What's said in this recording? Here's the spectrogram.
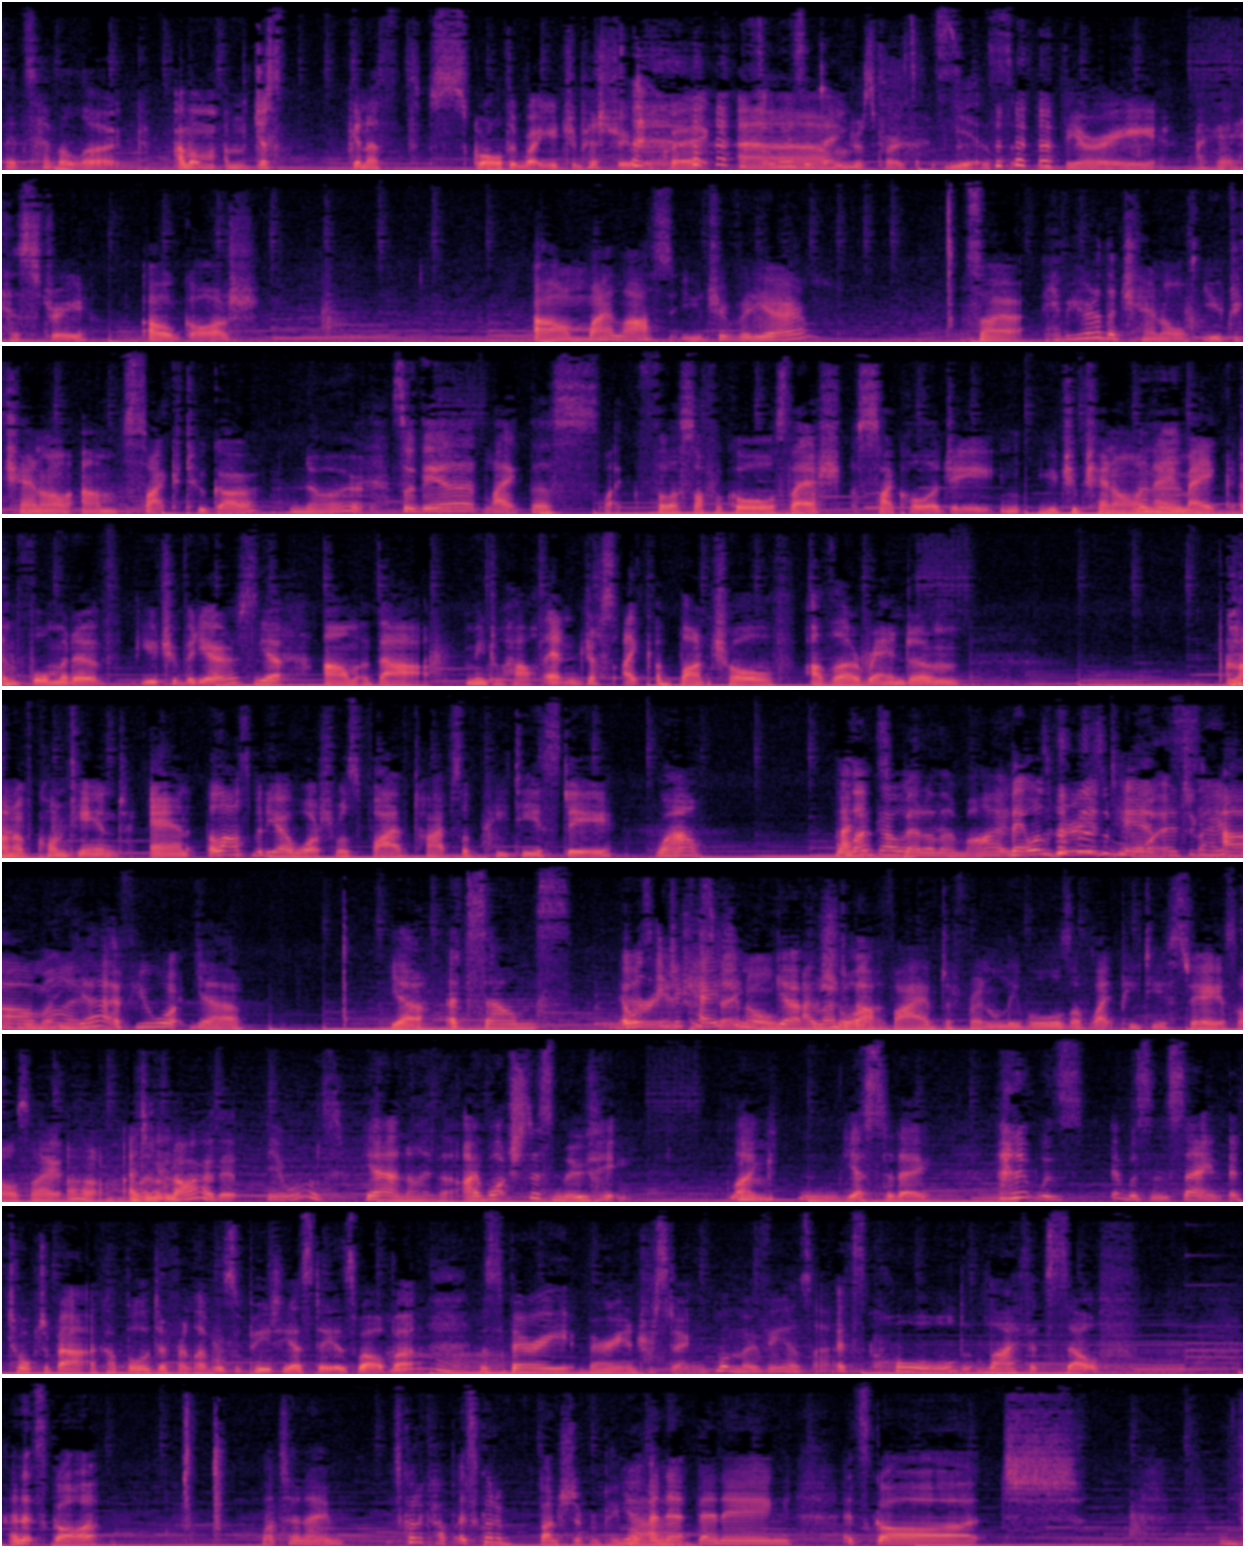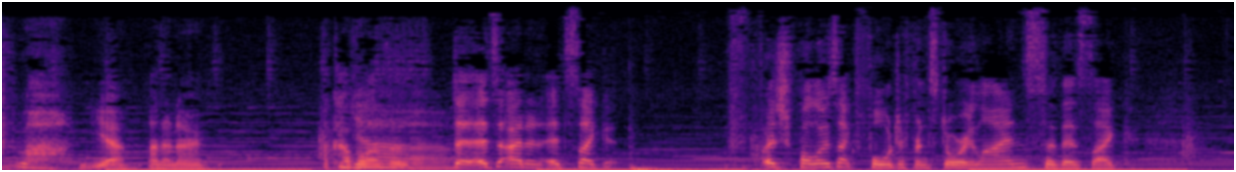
Let's have a look. I'm, I'm, just gonna th- scroll through my YouTube history real quick. It's always a Um, dangerous process. Yes, very. Okay, history. Oh gosh. Um, my last YouTube video. So, have you heard of the channel, YouTube channel, um, Psych2Go? No. So they're like this like philosophical slash psychology YouTube channel, and they make informative YouTube videos. Yep. Um, about mental health and just like a bunch of other random kind Yeah. of content. And the last video I watched was five types of PTSD. Wow. Well, I that's was- better than mine. That was very intense. more educational um, than mine. Yeah. If you were, yeah, yeah. It sounds. It was educational. Yeah, I learned sure. about five different levels of like PTSD. So I was like, oh, I didn't know that there was. Yeah, neither. I watched this movie like Hmm. mm, yesterday, and it was it was insane. It talked about a couple of different levels of PTSD as well, but it was very very interesting. What movie is it? It's called Life Itself, and it's got what's her name? It's got a couple. It's got a bunch of different people. Yeah. Annette Bening. It's got ah, yeah, I don't know, a couple Yeah. others. Th- It's I don't. It's like it follows like four different storylines. So there's like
